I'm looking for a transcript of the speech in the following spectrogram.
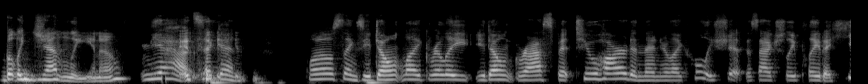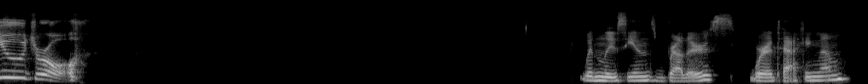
but like gently, you know. yeah it's again one of those things you don't like really you don't grasp it too hard and then you're like holy shit this actually played a huge role when Lucien's brothers were attacking them.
